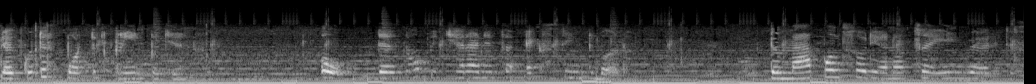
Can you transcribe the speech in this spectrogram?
Let's go to spotted green pigeon. Oh, there's no picture and it's an extinct bird. The map also they are not saying where it is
